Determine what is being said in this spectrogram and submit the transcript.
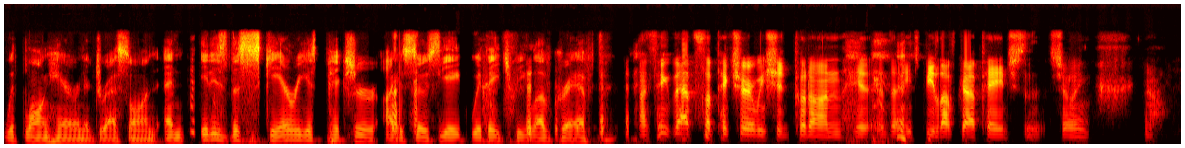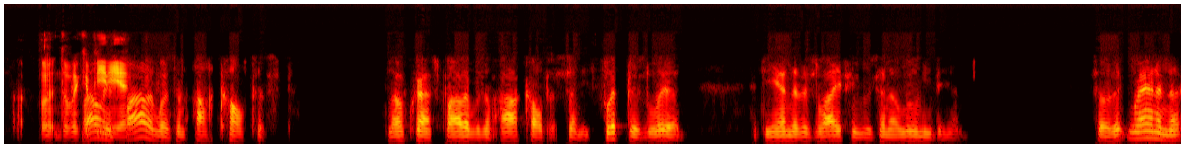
with long hair and a dress on, and it is the scariest picture I associate with H.P. Lovecraft. I think that's the picture we should put on the H.P. Lovecraft page showing you know, uh, Well, his father was an occultist. Lovecraft's father was an occultist, and he flipped his lid. At the end of his life, he was in a loony bin. So that ran in the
